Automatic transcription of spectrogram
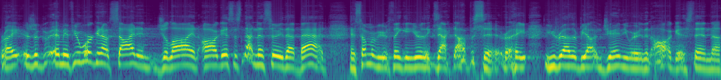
right? There's a, I mean, if you're working outside in July and August, it's not necessarily that bad. And some of you are thinking you're the exact opposite, right? You'd rather be out in January than August. And uh,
